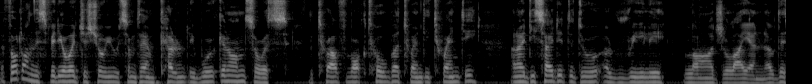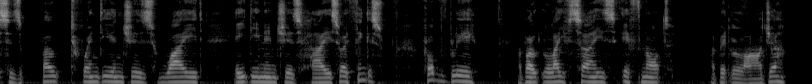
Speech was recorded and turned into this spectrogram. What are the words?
I thought on this video I'd just show you something I'm currently working on. So it's the 12th of October 2020 and I decided to do a really large lion. Now this is about 20 inches wide, 18 inches high. So I think it's probably about life size if not a bit larger.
